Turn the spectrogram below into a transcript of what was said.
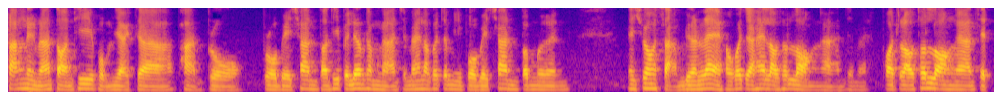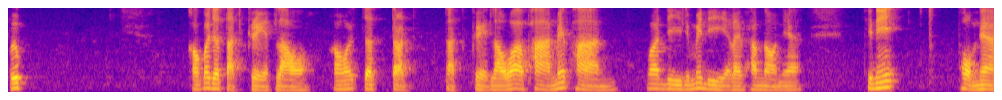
ครั้งหนึ่งนะตอนที่ผมอยากจะผ่านโปรโปรเบชันตอนที่ไปเริ่มทำงานใช่ไหมเราก็จะมีโปรเบชันประเมิน ในช่วงสามเดือนแรกเขาก็จะให้เราทดลองงานใช่ไหมพอเราทดลองงานเสร็จปุ๊บเขาก็จะตัดเกรดเราเขาก็จะตัดตัดเกรดเราว่าผ่านไม่ผ่านว่าดีหรือไม่ดีอะไรทำนองเนี้ยทีนี้ผมเนี่ย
